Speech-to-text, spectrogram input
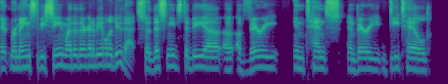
it remains to be seen whether they're going to be able to do that. So this needs to be a, a, a very intense and very detailed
